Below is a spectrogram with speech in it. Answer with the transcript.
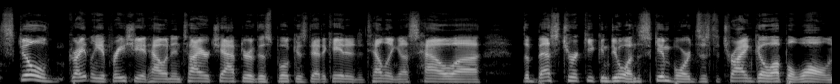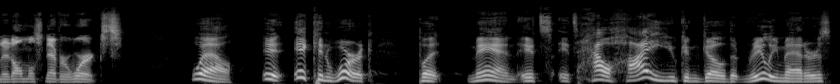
still greatly appreciate how an entire chapter of this book is dedicated to telling us how uh, the best trick you can do on the skimboards is to try and go up a wall, and it almost never works. Well, it it can work, but man, it's it's how high you can go that really matters,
